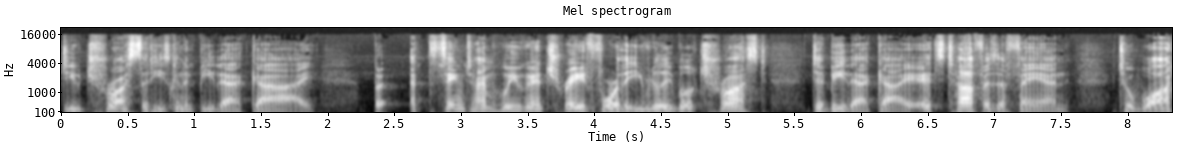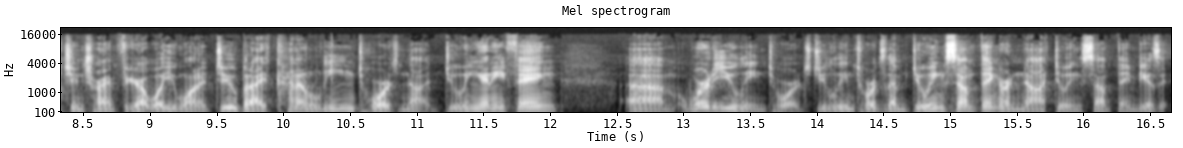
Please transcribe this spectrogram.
Do you trust that he's going to be that guy? But at the same time, who are you going to trade for that you really will trust to be that guy? It's tough as a fan to watch and try and figure out what you want to do, but I kind of lean towards not doing anything. Um, where do you lean towards? Do you lean towards them doing something or not doing something? Because it,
